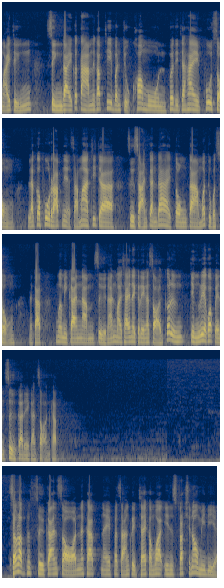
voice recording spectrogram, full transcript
หมายถึงสิ่งใดก็ตามนะครับที่บรรจุข้อมูลเพื่อที่จะให้ผู้ส่ง และก็ผู้รับเนี่ยสามารถที่จะสื่อสารกันได้ตรงตามวัตถุประสงค์นะครับเมื่อมีการนำสื่อนั้นมาใช้ในการเรียนการสอน ก็จึงเรียกว่าเป็นสื่อการเรียนการสอนครับ สำหรับสื่อการสอนนะครับในภาษาอังกฤษใช้คำว่า instructional media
